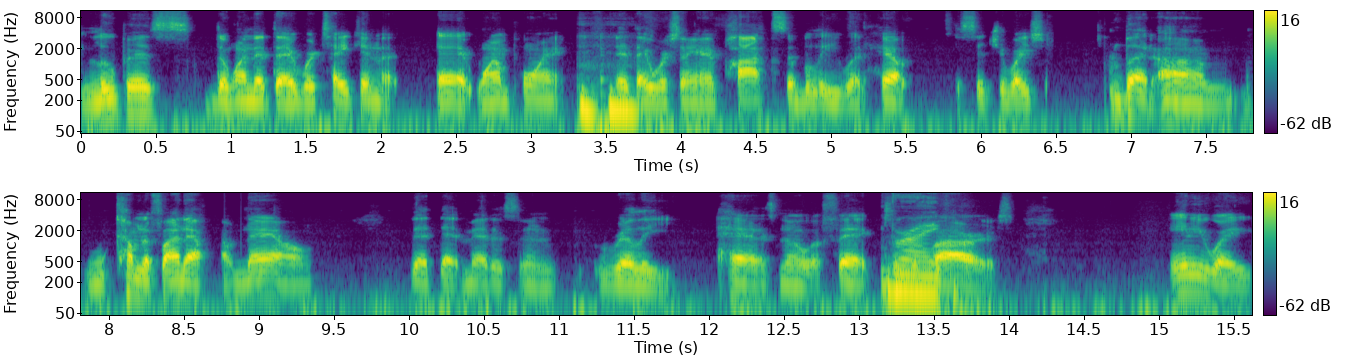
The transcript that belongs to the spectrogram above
lupus, the one that they were taking at one point mm-hmm. that they were saying possibly would help the situation. But um, come to find out now that that medicine really has no effect to right. the virus. Anyway,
